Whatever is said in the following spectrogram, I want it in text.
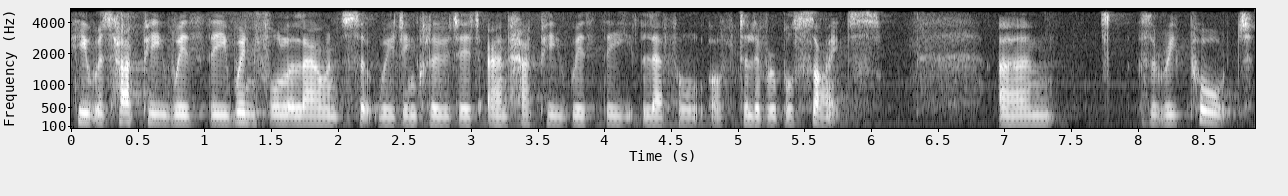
He was happy with the windfall allowance that we'd included and happy with the level of deliverable sites. Um, the report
